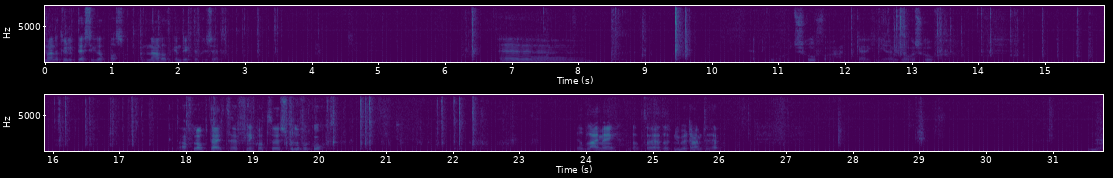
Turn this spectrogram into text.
Maar natuurlijk test ik dat pas nadat ik hem dicht heb gezet. schroef. Ik heb de afgelopen tijd uh, flink wat uh, spullen verkocht. Heel blij mee dat, uh, dat ik nu weer ruimte heb. Ja.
